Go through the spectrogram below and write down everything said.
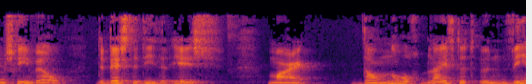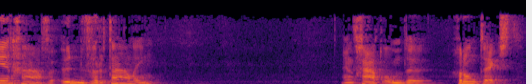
misschien wel de beste die er is, maar dan nog blijft het een weergave, een vertaling. En het gaat om de grondtekst.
